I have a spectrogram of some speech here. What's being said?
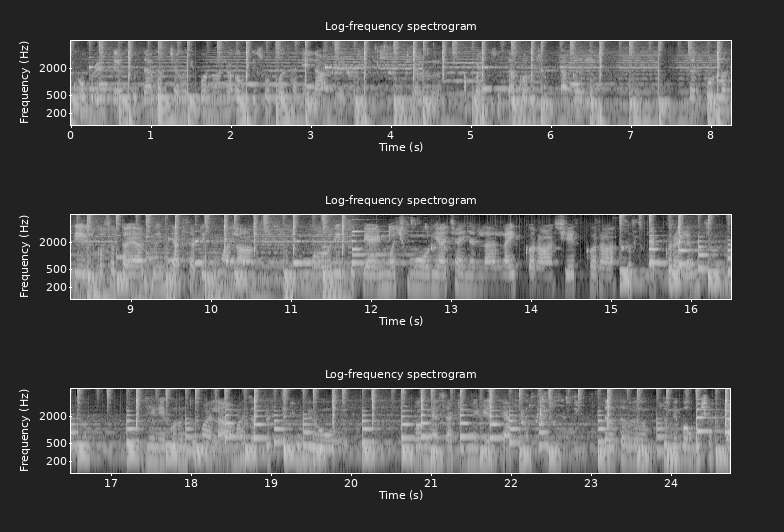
खोबरेल तेल सुद्धा घरच्या घरी बनवणं अगदी सोपं झालेलं आहे. तर आपण सुद्धा करू शकता घरी. तर पूर्ण तेल कसं तयार होईल त्यासाठी तुम्हाला रेसिपी अँड मच मोर या चॅनलला लाईक करा शेअर करा सबस्क्राईब करायला विसरू नका. जेणेकरून बघू शकता.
